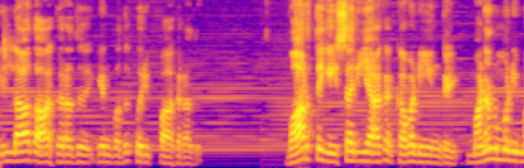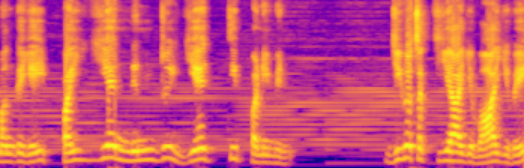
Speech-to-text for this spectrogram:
இல்லாத ஆகிறது என்பது குறிப்பாகிறது. வார்த்தையை சரியாக கவனியுங்கள். மணல்மணி மங்கையை பைய நின்று ஏத்தி பணிமின். ஜீவசக்தியாகிய வாயுவை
